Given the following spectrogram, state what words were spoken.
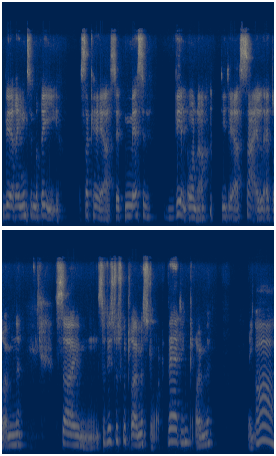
ved at ringe til Marie, så kan jeg sætte en masse vind under de der sejl af drømmene. Så, øhm, så hvis du skulle drømme stort, hvad er din drømme? Åh, oh,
